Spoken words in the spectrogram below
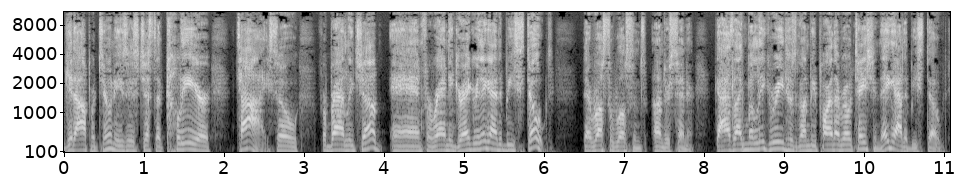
get opportunities is just a clear tie. So for Bradley Chubb and for Randy Gregory, they got to be stoked that Russell Wilson's under center. Guys like Malik Reed, who's going to be part of that rotation, they got to be stoked.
